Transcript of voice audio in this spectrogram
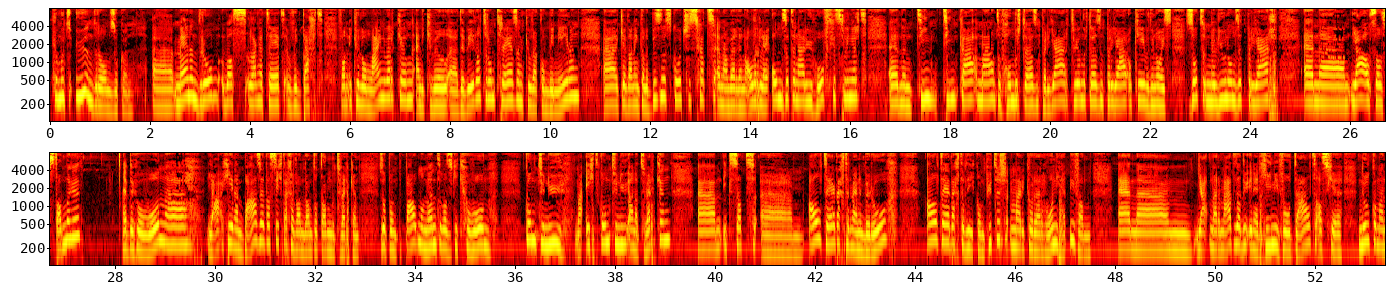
je moet uw droom zoeken. Uh, mijn droom was lange tijd, of ik dacht van ik wil online werken en ik wil uh, de wereld rondreizen, ik wil dat combineren. Uh, ik heb dan enkele business coaches gehad en dan werden allerlei omzetten naar uw hoofd geslingerd. En een 10, 10k maand of 100.000 per jaar, 200.000 per jaar. Oké, we doen nog eens zot, een miljoen omzet per jaar. En ja, als zelfstandige heb je gewoon uh, ja, geen baas dat zegt dat je van dan tot dan moet werken. Dus op een bepaald moment was ik gewoon continu, maar echt continu aan het werken. Uh, ik zat uh, altijd achter mijn bureau, altijd achter die computer, maar ik word daar gewoon niet happy van. En uh, ja, naarmate dat je energieniveau daalt, als je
